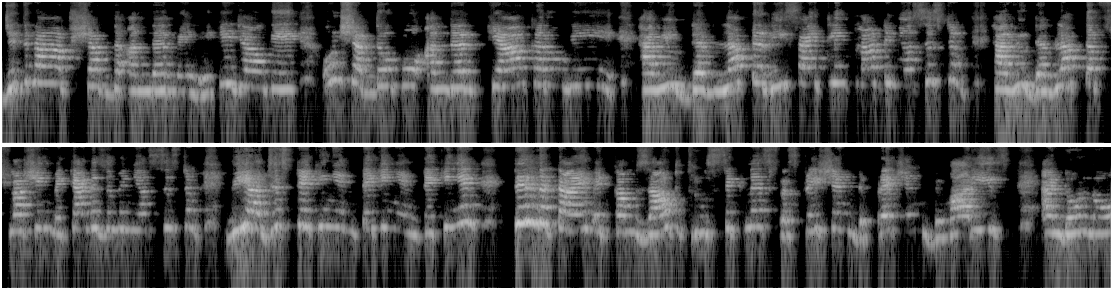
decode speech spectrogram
जितना आप शब्द अंदर में लेके जाओगे, उन शब्दों को अंदर क्या करोगे? Have you developed recycling plant in your system have you developed a flushing mechanism in your system we are just taking in taking in taking in till the time it comes out through sickness, frustration, depression bimaris and don't know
